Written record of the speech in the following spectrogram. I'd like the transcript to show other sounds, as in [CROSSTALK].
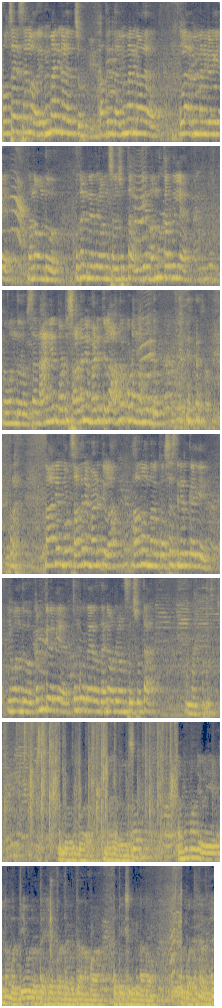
ಪ್ರೋತ್ಸಾಹಿಸಲು ಅಭಿಮಾನಿಗಳು ಹೆಚ್ಚು. ಆದ್ದರಿಂದ ಅಭಿಮಾನಿಗಳ, ಎಲ್ಲ ಅಭಿಮಾನಿಗಳಿಗೆ ನನ್ನ ಒಂದು ಕೃತಜ್ಞತೆಗಳನ್ನು ಸಲ್ಲಿಸುತ್ತಾ ಏನು ನನ್ನ ಕರೆದಿಲ್ಲ ಒಂದು ಸ, ನಾನೇನು ದೊಡ್ಡ ಸಾಧನೆ ಮಾಡಿದ್ದಿಲ್ಲ, ಆದರೂ ಕೂಡ ನನ್ನೊಂದು [LAUGHS] ನಾನೇನು ದೊಡ್ಡ ಸಾಧನೆ ಮಾಡುತ್ತಿಲ್ಲ ಆದರೂ ಒಂದು ನನಗೆ ಪ್ರಶಸ್ತಿ ನೀಡೋದಕ್ಕಾಗಿ ಈ ಒಂದು ಕಮಿಟಿಯವರಿಗೆ ತುಂಬ ಹೃದಯದ ಧನ್ಯವಾದಗಳನ್ನು ಸಲ್ಲಿಸುತ್ತಾ ಅಭಿಮಾನಿಗಳಿಗೆ ನಮ್ಮ ದೇವರು ಅಂತ ಹೇಳ್ತಕ್ಕಂಥ ನಮ್ಮ ಅಧ್ಯಕ್ಷರಿಗೆ ನಾನು to what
